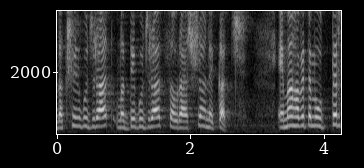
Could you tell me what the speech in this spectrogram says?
દક્ષિણ ગુજરાત, મધ્ય ગુજરાત, સૌરાષ્ટ્ર અને કચ્છ. એમાં હવે તમે ઉત્તર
